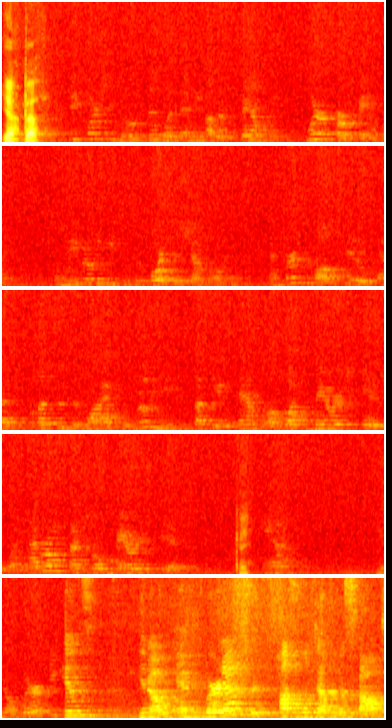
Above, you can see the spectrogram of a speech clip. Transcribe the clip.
Yeah, Beth. Before she moves in with any other family, we're her family. And we really need to support this young woman. And first of all, too, as husbands and wives, we really need to set the example of what marriage is, what heterosexual marriage is. Okay. And, you know, where it begins, you know, and where it ends, the possible death of a spouse.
